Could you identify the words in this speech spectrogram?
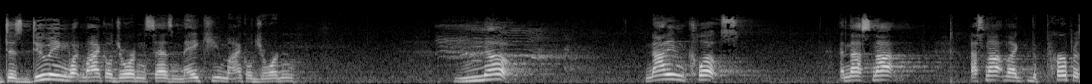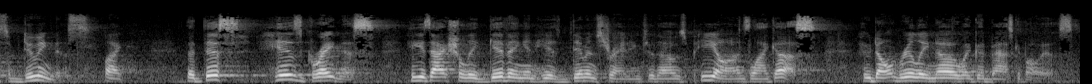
does doing what Michael Jordan says make you Michael Jordan? No. Not even close. And that's not that's not like the purpose of doing this. Like that this his greatness he is actually giving and he is demonstrating to those peons like us who don't really know what good basketball is.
